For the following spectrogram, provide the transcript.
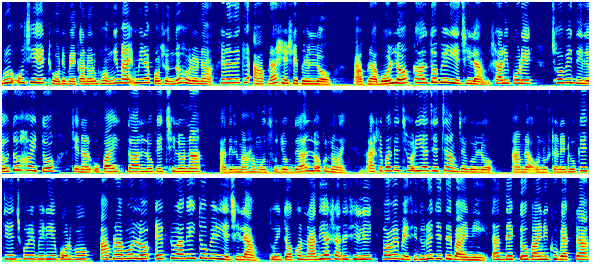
ভ্রু উঁচিয়ে ঠোঁট বেঁকানোর ভঙ্গিমায় মীরা পছন্দ হলো না। সেটা দেখে আপরা হেসে ফেলল। আপরা বলল, কাল তো বেরিয়েছিলাম। শাড়ি পরে ছবি দিলেও তো হয়তো, চেনার উপায় তার লোকের ছিল না। আদিল মাহমুদ সুযোগ দেওয়ার লোক নয়। আশেপাশে ছড়িয়ে আছে চামচাগুলো। আমরা অনুষ্ঠানে ঢুকে চেঞ্জ করে বেরিয়ে পড়ব। আপরা বলল, একটু আগেই তো বেরিয়েছিলাম। তুই তখন নাদিয়ার সাথে ছিলি, তবে বেশি দূরে যেতে পাইনি আর দেখতেও পাইনি খুব একটা।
